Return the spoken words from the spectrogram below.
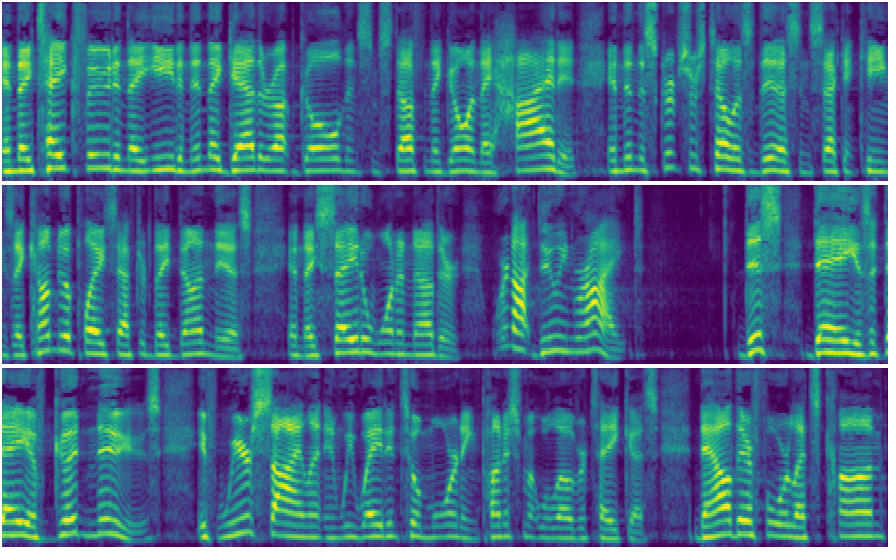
and they take food and they eat and then they gather up gold and some stuff and they go and they hide it and then the scriptures tell us this in Second kings they come to a place after they've done this and they say to one another we're not doing right this day is a day of good news. If we're silent and we wait until morning, punishment will overtake us. Now, therefore, let's come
